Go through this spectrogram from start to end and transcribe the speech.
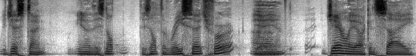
we just don't. You know, there's not there's not the research for it. Um, Yeah, yeah. Generally, I can say,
